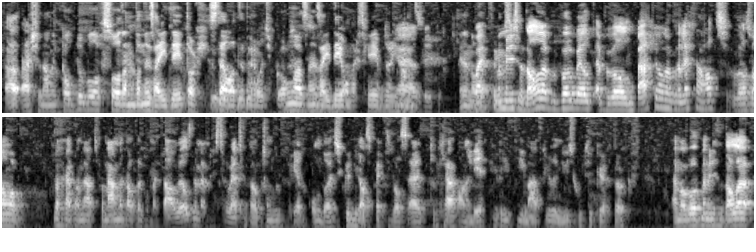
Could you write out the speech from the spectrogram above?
als je dan een kotbubbel of zo, dan, dan is dat idee toch, stel dat het er ooit gekomen was, dan is dat idee onderschreven door Ja, iemand ja, zeker. in een Maar met minister Dalle bijvoorbeeld hebben we wel al een paar keer een overleg gehad. Dat, is wel wat, dat gaat dan inderdaad voornamelijk altijd over mentaal welzijn. Met minister Wijts gaat ook soms over eerder onderwijskundige aspecten, zoals eh, het teruggaan van een leerkrediet. Die maatregelen nu is goedgekeurd ook. En maar bijvoorbeeld met minister Dalle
